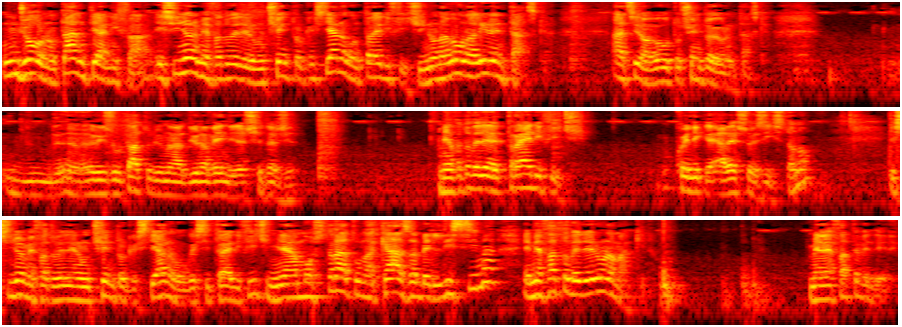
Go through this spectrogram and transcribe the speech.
un giorno, tanti anni fa, il Signore mi ha fatto vedere un centro cristiano con tre edifici, non avevo una lira in tasca, anzi no, avevo 800 euro in tasca, risultato di una, di una vendita, eccetera, eccetera. Mi ha fatto vedere tre edifici, quelli che adesso esistono, il Signore mi ha fatto vedere un centro cristiano con questi tre edifici, mi ha mostrato una casa bellissima e mi ha fatto vedere una macchina. Me le ha fatte vedere.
